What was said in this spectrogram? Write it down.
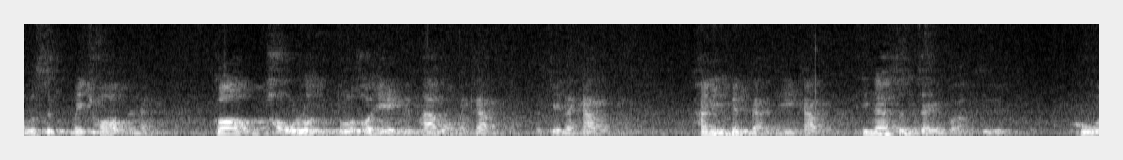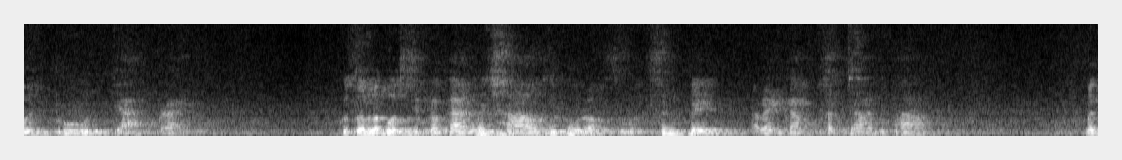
รู้สึกไม่ชอบนั่นแหละก็เผาหลนตัวเขาเองนึกภาพออกไหมครับโอเคนะครับ คราวนี้เป็นแบบนี้ครับที่น่าสนใจกว่าคือ ควรพูดอย่างไรกุศลบทสิบประการเมื่อเช้าที่พวกเราสวดซึ่งเป็นอะไรครับสัจจานุภาพ มัน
